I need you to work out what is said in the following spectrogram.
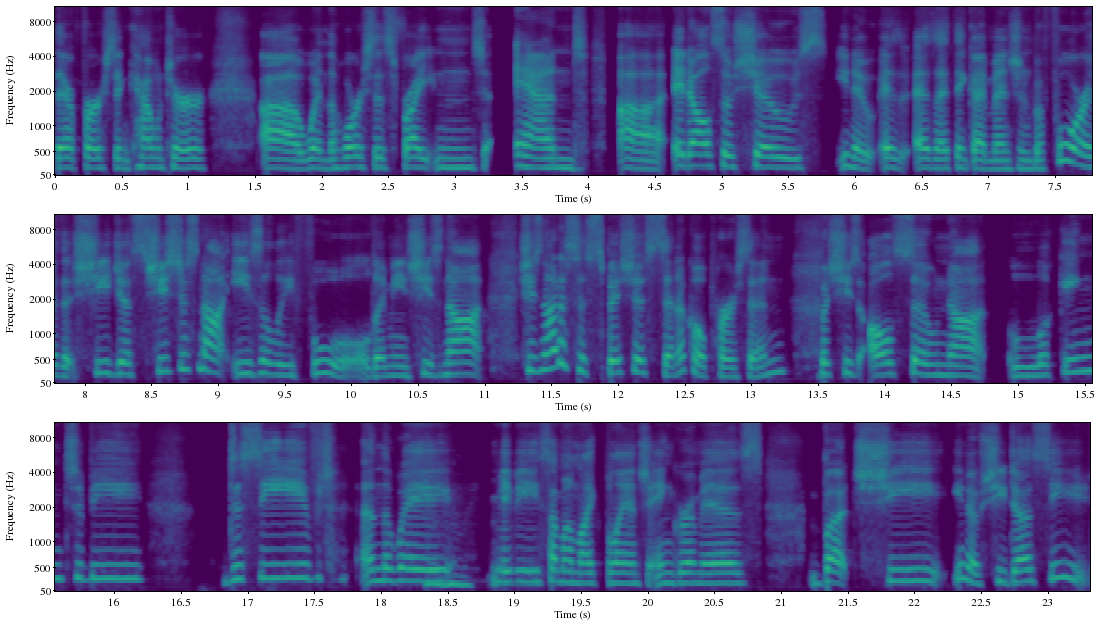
their first encounter uh, when the horse is frightened. And uh, it also shows you know as, as i think i mentioned before that she just she's just not easily fooled. I mean she's not she's not a suspicious cynical person but she's also not looking to be deceived in the way Mhm. maybe someone like blanche ingram is. But she you know she does see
